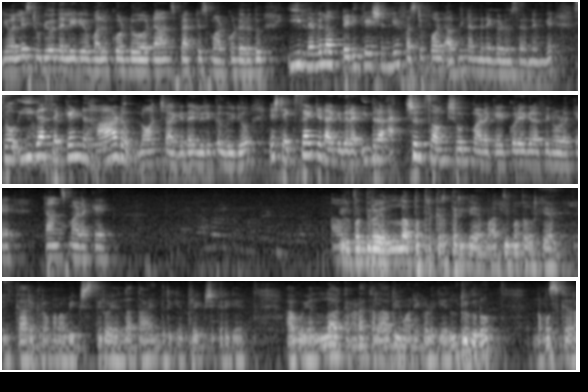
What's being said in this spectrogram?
ನೀವು ಅಲ್ಲೇ ಸ್ಟುಡಿಯೋದಲ್ಲಿ ನೀವು ಮಲ್ಕೊಂಡು ಡಾನ್ಸ್ ಪ್ರಾಕ್ಟೀಸ್ ಮಾಡ್ಕೊಂಡಿರೋದು ಈ ಲೆವೆಲ್ ಆಫ್ ಡೆಡಿಕೇಶನ್ಗೆ ಫಸ್ಟ್ ಆಫ್ ಆಲ್ ಅಭಿನಂದನೆಗಳು ಸರ್ ನಿಮಗೆ. ಸೊ ಈಗ ಸೆಕೆಂಡ್ ಹಾಡು ಲಾಂಚ್ ಆಗಿದೆ ಲಿರಿಕಲ್ ವಿಡಿಯೋ ಎಷ್ಟು ಎಕ್ಸೈಟೆಡ್ ಆಗಿದ್ದಾರೆ? ಇದರ ಆ್ಯಕ್ಚುಲ್ ಸಾಂಗ್ ಶೂಟ್ ಮಾಡೋಕ್ಕೆ ಕೊರಿಯೋಗ್ರಫಿ ನೋಡೋಕ್ಕೆ ಡಾನ್ಸ್ ಮಾಡೋಕ್ಕೆ? ಇಲ್ಲಿ ಬಂದಿರೋ ಎಲ್ಲ ಪತ್ರಕರ್ತರಿಗೆ ಮಾಧ್ಯಮದವರಿಗೆ ಈ ಕಾರ್ಯಕ್ರಮನ ವೀಕ್ಷಿಸ್ತಿರೋ ಎಲ್ಲ ತಾಯಂದಿರಿಗೆ ಪ್ರೇಕ್ಷಕರಿಗೆ ಹಾಗೂ ಎಲ್ಲ ಕನ್ನಡ ಕಲಾಭಿಮಾನಿಗಳಿಗೆ ಎಲ್ರಿಗೂ ನಮಸ್ಕಾರ.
